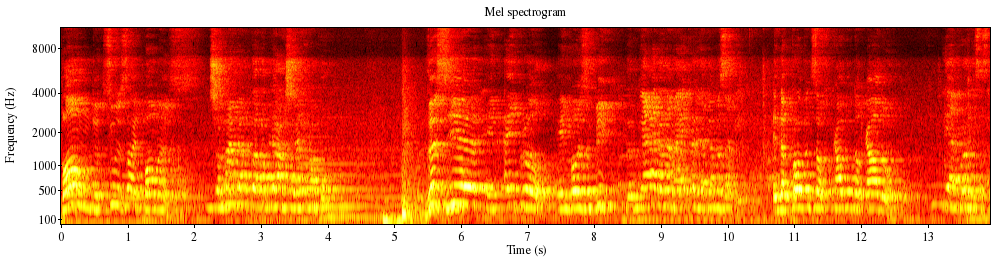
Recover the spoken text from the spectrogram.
bombed with suicide bombers. ngisho abantu babulawa ngisho nanemabhomu This year in April in Mozambique, lo mnyaka lona nga-april lapha emozambique in the province of Cabo Delgado, liyaprovinsi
